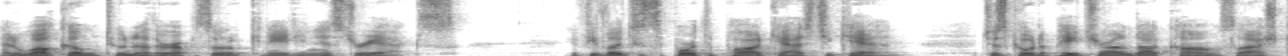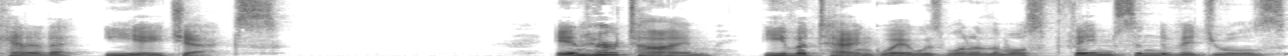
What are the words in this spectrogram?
and welcome to another episode of Canadian History Ehx. If you'd like to support the podcast, you can. Just go to patreon.com slash CanadaEHX. In her time, Eva Tanguay was one of the most famous individuals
